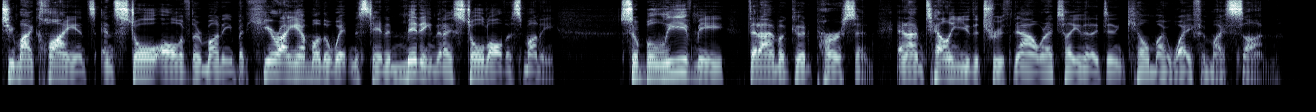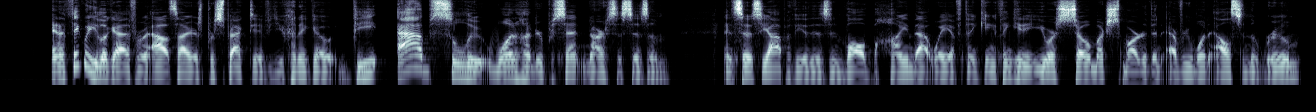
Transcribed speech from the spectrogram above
to my clients and stole all of their money, but here I am on the witness stand admitting that I stole all this money. So believe me that I'm a good person. And I'm telling you the truth now when I tell you that I didn't kill my wife and my son. And I think when you look at it from an outsider's perspective, you kind of go, the absolute 100% narcissism and sociopathy that is involved behind that way of thinking, thinking that you are so much smarter than everyone else in the room.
